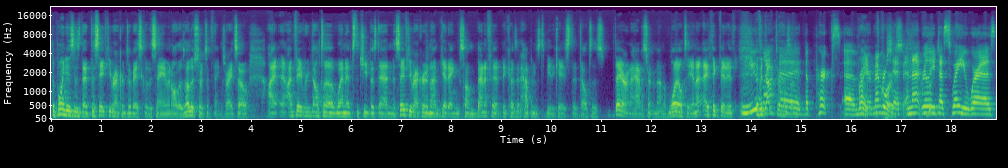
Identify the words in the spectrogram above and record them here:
the point is is that the safety records are basically the same and all those other sorts of things, right? So I I'm favoring Delta when it's the cheapest and the safety record, and I'm getting some benefit because it happens to be the case that Delta's there, and I have a certain amount of loyalty. And I, I think that if You if a like doctor the, has a the perks of Right, your membership, course. and that really does sway you. Whereas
